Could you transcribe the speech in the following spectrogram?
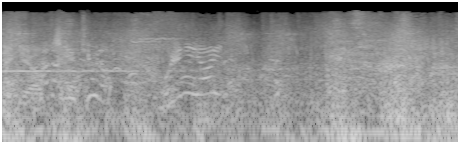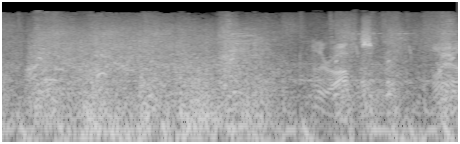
take you out. Another officer. Oh, yeah.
